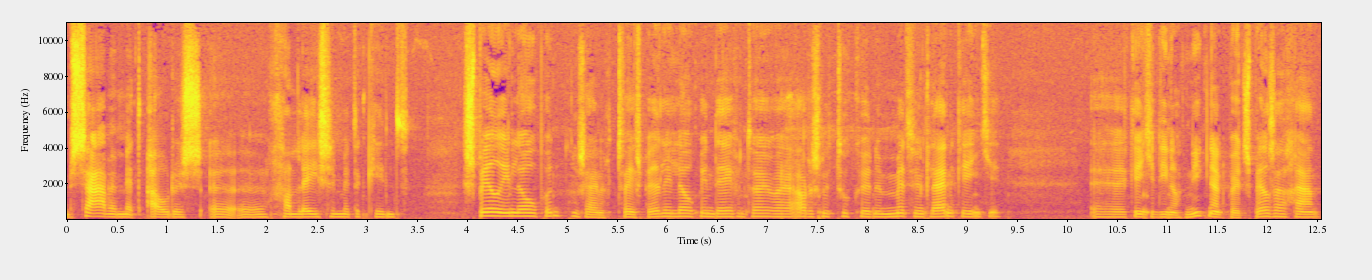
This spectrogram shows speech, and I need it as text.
samen met ouders eh, eh, gaan lezen met een kind. Speelinlopen. Er zijn nog twee speelinlopen in Deventer waar ouders naartoe kunnen met hun kleine kindje. Eh kindje die nog niet naar de peuterspeelzaal gaan.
